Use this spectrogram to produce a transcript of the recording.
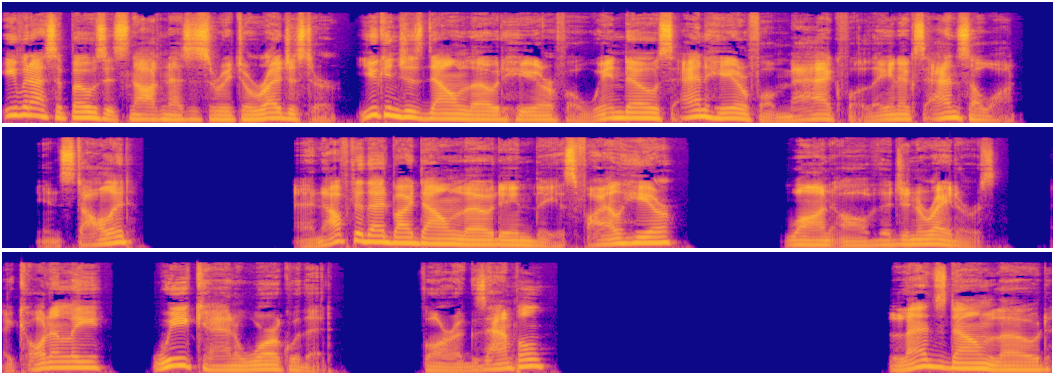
Even I suppose it's not necessary to register. You can just download here for Windows and here for Mac, for Linux and so on. Install it. And after that by downloading this file here, one of the generators. Accordingly, we can work with it. For example, let's download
